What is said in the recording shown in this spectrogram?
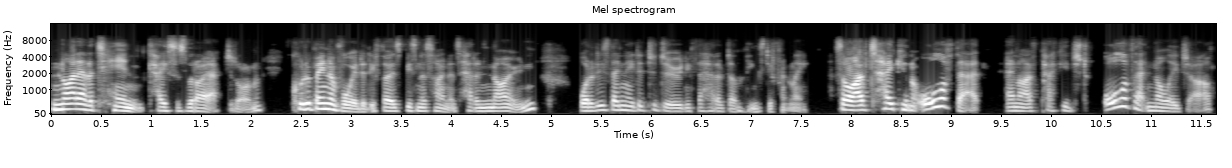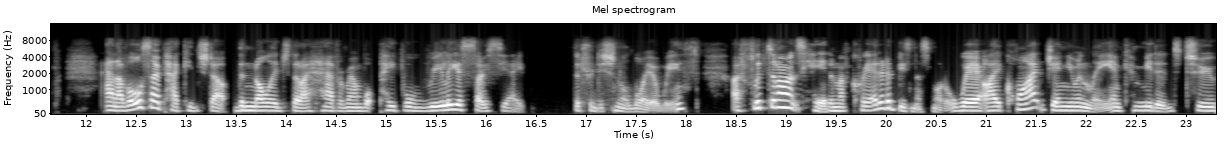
Nine out of 10 cases that I acted on could have been avoided if those business owners had known what it is they needed to do and if they had have done things differently. So I've taken all of that and I've packaged all of that knowledge up. And I've also packaged up the knowledge that I have around what people really associate the traditional lawyer with. I flipped it on its head and I've created a business model where I quite genuinely am committed to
